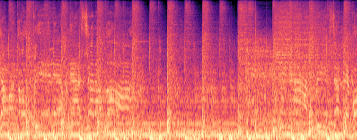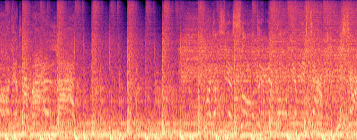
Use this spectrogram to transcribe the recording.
Кого-то убили, мне все равно будет You stop.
